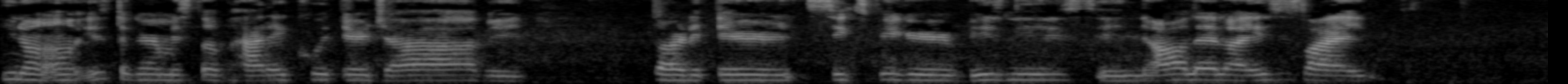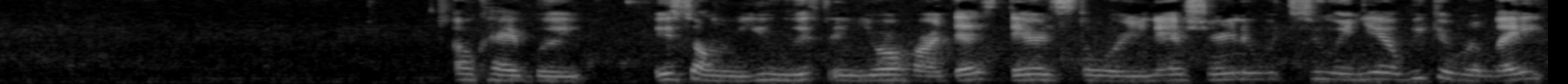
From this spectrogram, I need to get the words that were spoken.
you know, on Instagram and stuff, how they quit their job and started their six figure business and all that. Like, it's just like, okay, but it's on you, it's in your heart. That's their story, and they're sharing it with you. And yeah, we can relate,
